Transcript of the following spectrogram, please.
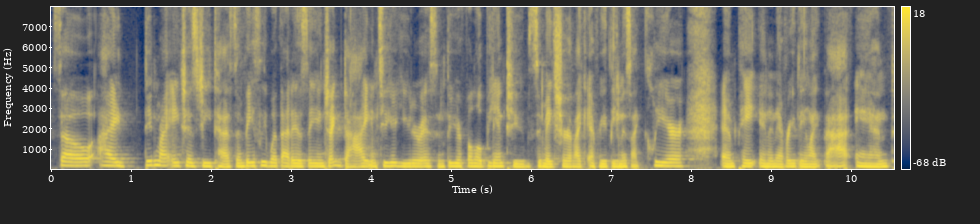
So I did my HSG test, and basically what that is, they inject dye into your uterus and through your fallopian tubes to make sure like everything is like clear and patent and everything like that. And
